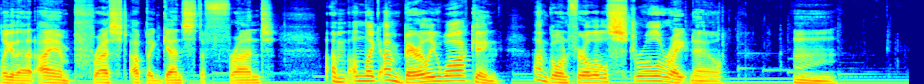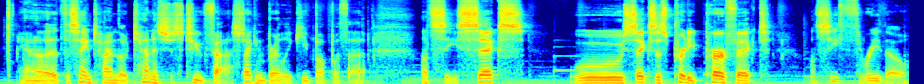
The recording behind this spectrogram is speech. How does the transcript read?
Look at that. I am pressed up against the front. I'm, I'm like, I'm barely walking. I'm going for a little stroll right now. Hmm. Yeah, at the same time, though, 10 is just too fast. I can barely keep up with that. Let's see. 6. Ooh, 6 is pretty perfect. Let's see 3, though.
